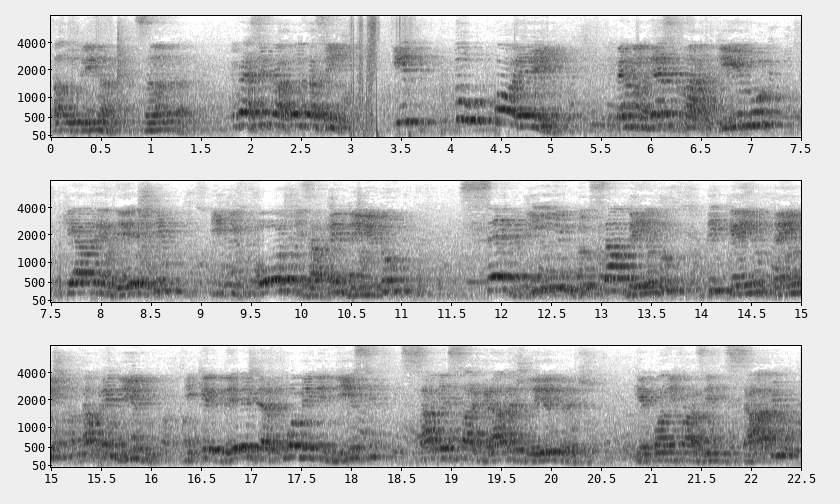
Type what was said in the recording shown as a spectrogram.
da doutrina santa. O versículo 14 diz assim: E tu, porém, permaneces naquilo que aprendeste e que fostes aprendido, seguindo, sabendo de quem o tens aprendido, e que desde a tua meninice sabe as sagradas letras, que podem fazer de sábio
